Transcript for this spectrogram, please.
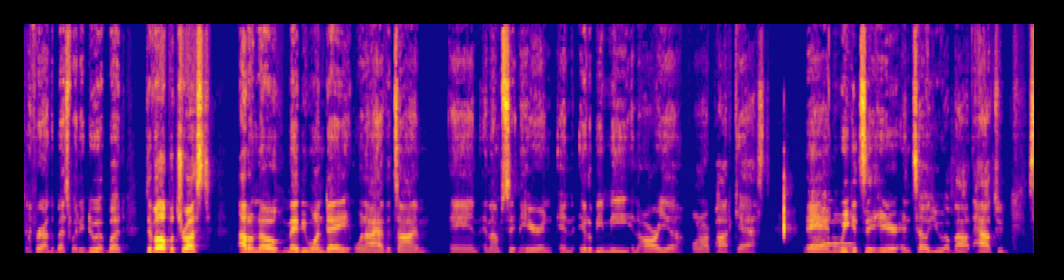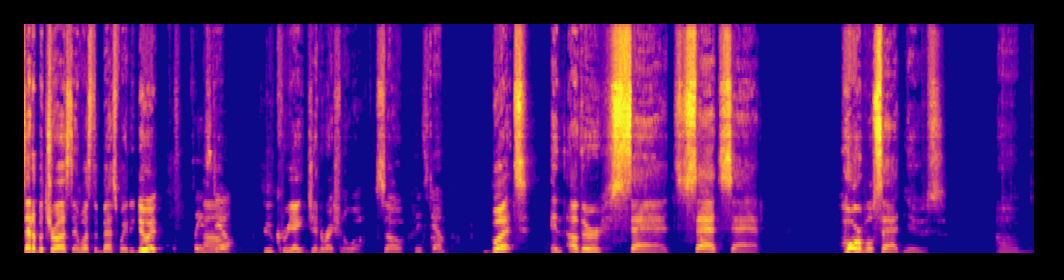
and figure out the best way to do it. But develop a trust. I don't know. Maybe one day when I have the time and and I'm sitting here and and it'll be me and Aria on our podcast, and we could sit here and tell you about how to set up a trust and what's the best way to do it. Please um, do to create generational wealth. So please do. Um, but in other sad, sad, sad, horrible, sad news, um,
